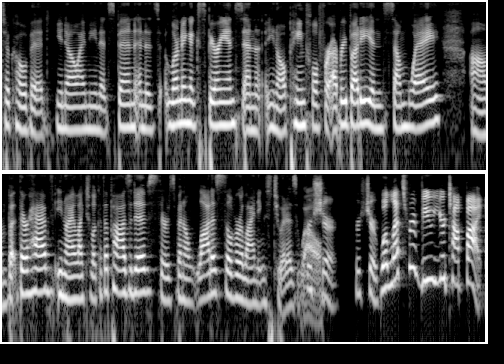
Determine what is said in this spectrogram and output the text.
to COVID. You know, I mean, it's been and it's learning experience and you know painful for everybody in some way. Um, but there have, you know, I like to look at the positives. There's been a lot of silver linings to it as well. For sure, for sure. Well, let's review your top five.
